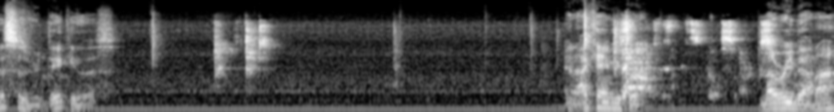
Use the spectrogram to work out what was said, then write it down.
This is ridiculous. And I can't even. Wow, no rebound, huh?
